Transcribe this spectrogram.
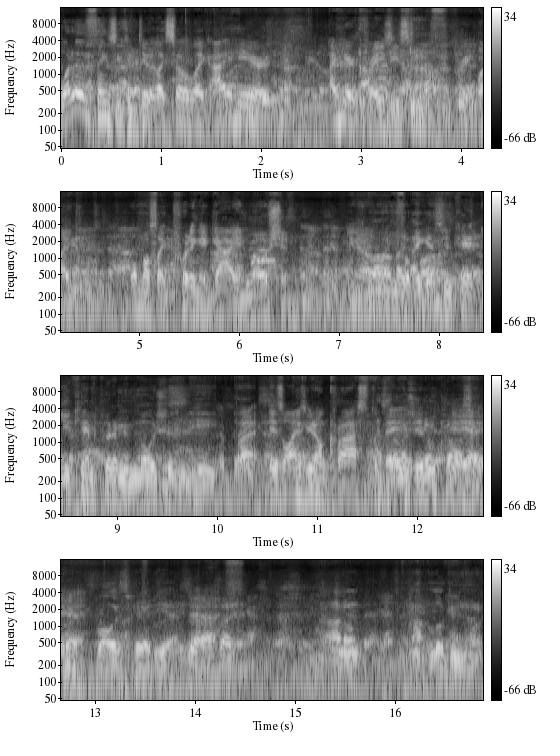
what are the things you can do? Like so. Like I hear, I hear crazy stuff. Like almost like putting a guy in motion. You know. Well, like I guess you can't you can't put him in motion. And he, But as long as you don't cross the as base. long as you don't cross yeah, it, yeah. the ball is hit. Yeah, Yeah. But I don't not looking more,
